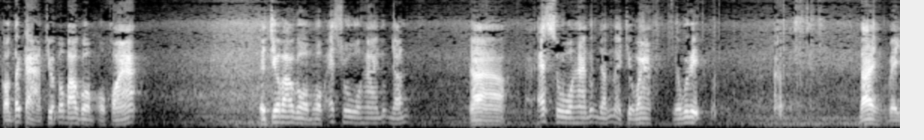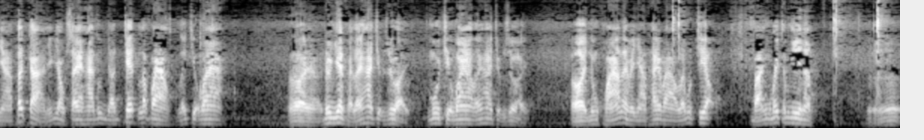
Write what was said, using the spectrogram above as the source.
Còn tất cả chưa có bao gồm ổ khóa chưa bao gồm hộp SU hai nút nhấn. À, SU hai nút nhấn này triệu ba. Nha quý vị. Đây về nhà tất cả những dòng xe hai nút nhấn chết lắp vào lấy triệu ba. Rồi đương nhiên phải lấy hai triệu rưỡi. Mua triệu ba lấy hai triệu rưỡi. Rồi nung khóa này về nhà thay vào lấy một triệu. Bán mấy trăm nghìn này. ừ.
